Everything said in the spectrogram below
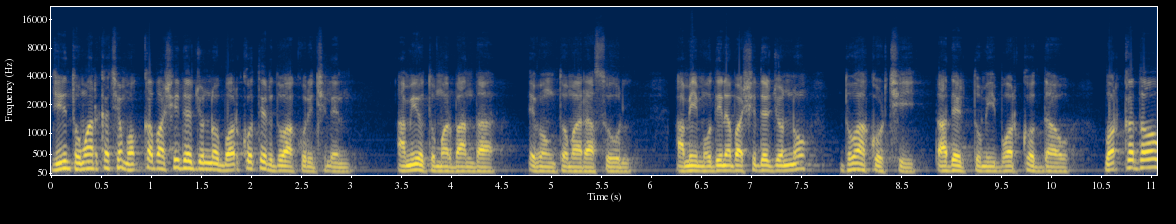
যিনি তোমার কাছে মক্কাবাসীদের জন্য বরকতের দোয়া করেছিলেন আমিও তোমার বান্দা এবং তোমার রাসূল। আমি মদিনাবাসীদের জন্য দোয়া করছি তাদের তুমি বরকত দাও। বরকত দাও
